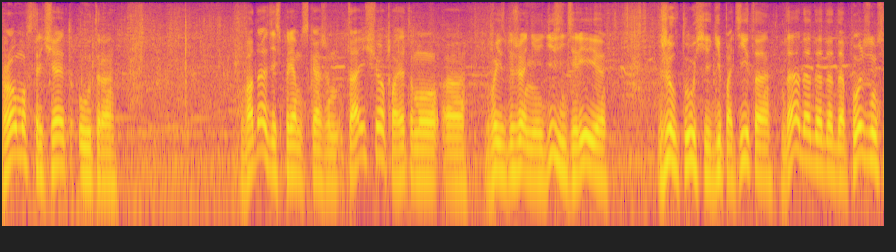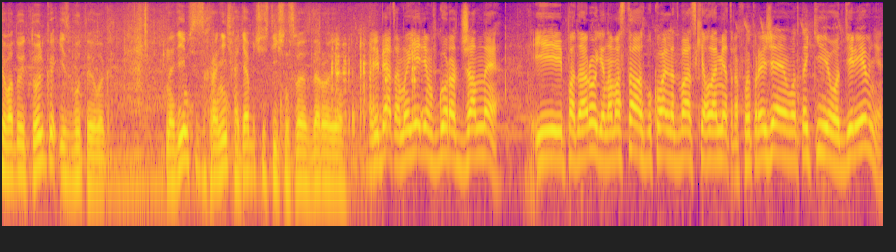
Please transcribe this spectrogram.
Рому встречает утро. Вода здесь, прям скажем, та еще, поэтому э, во избежание дизентерии, желтухи, гепатита, да-да-да-да-да, пользуемся водой только из бутылок. Надеемся сохранить хотя бы частично свое здоровье. Ребята, мы едем в город Джанне. И по дороге нам осталось буквально 20 километров. Мы проезжаем вот такие вот деревни,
